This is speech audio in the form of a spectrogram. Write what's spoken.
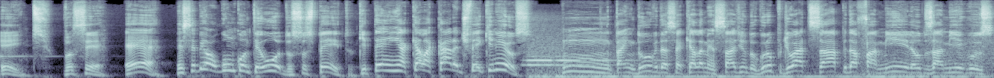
Ei, você, é, recebeu algum conteúdo suspeito que tem aquela cara de fake news? Hum, tá em dúvida se aquela mensagem do grupo de WhatsApp da família ou dos amigos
